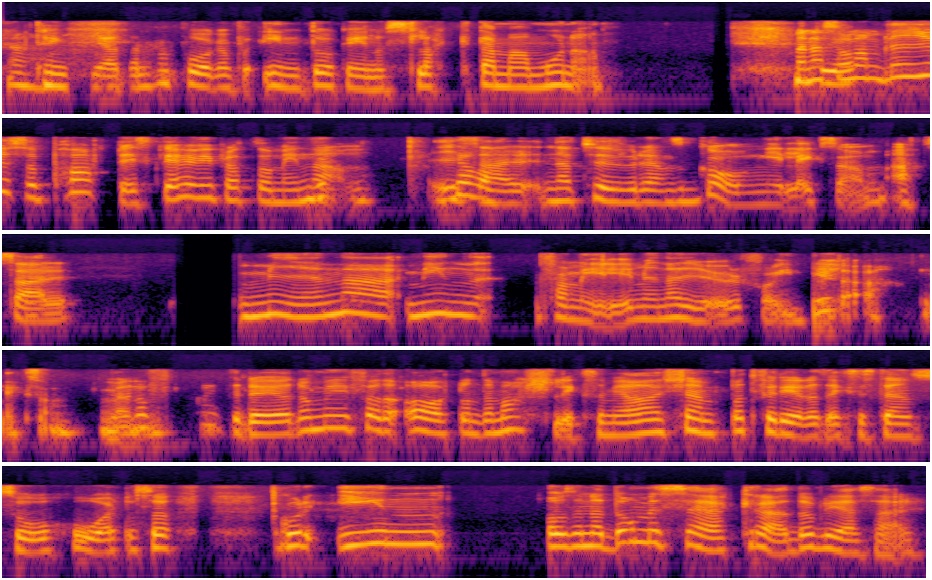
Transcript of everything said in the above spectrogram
Mm. Tänkte jag att den här fågeln får inte åka in och slakta mammorna. Men alltså jag... man blir ju så partisk, det har vi pratat om innan. Ja. I så naturens gång liksom. Att så här, mina, min familj, mina djur får inte dö. Liksom. Men... de får inte dö? De är ju födda 18 mars liksom. Jag har kämpat för deras existens så hårt. Och så går in och så när de är säkra då blir jag så här,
